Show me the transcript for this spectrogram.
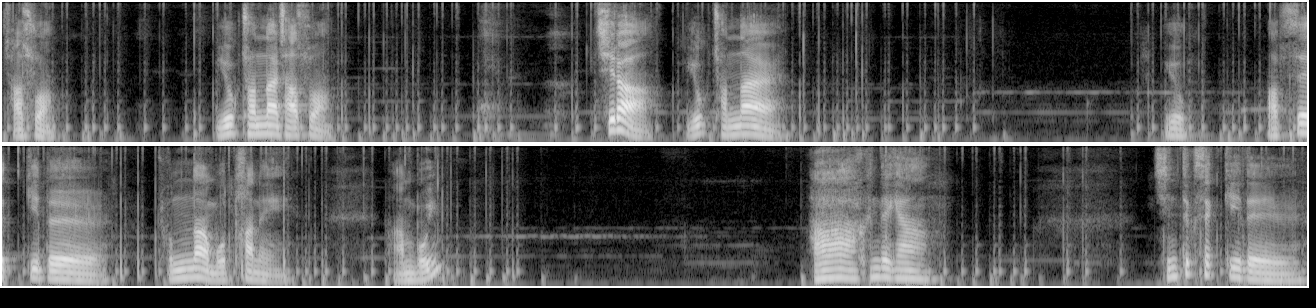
자수왕. 6 전날 자수왕. 7아 6 전날 6 맙새끼들 존나 못하네. 안 보임? 아 근데 그냥 진특 새끼들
